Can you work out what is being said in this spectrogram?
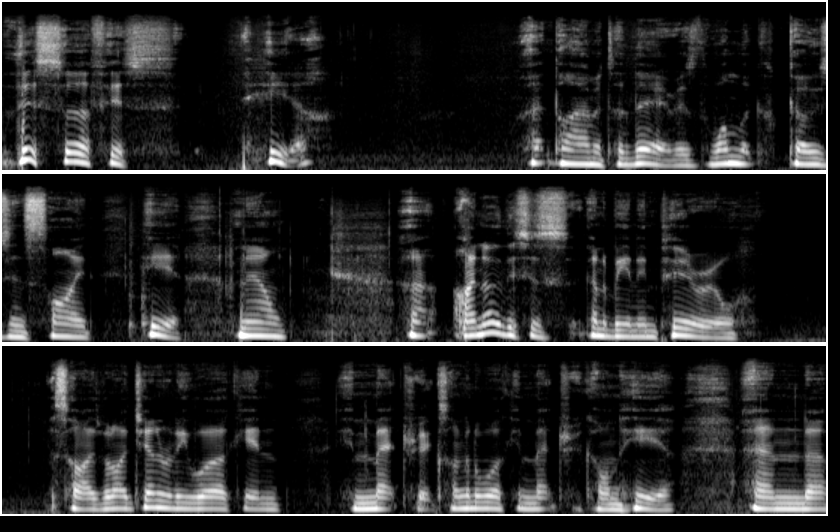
this surface here that diameter there is the one that goes inside here. Now uh, I know this is going to be an imperial size but I generally work in in metric so I'm going to work in metric on here. And uh,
